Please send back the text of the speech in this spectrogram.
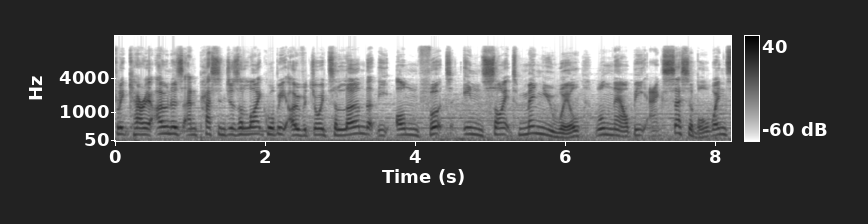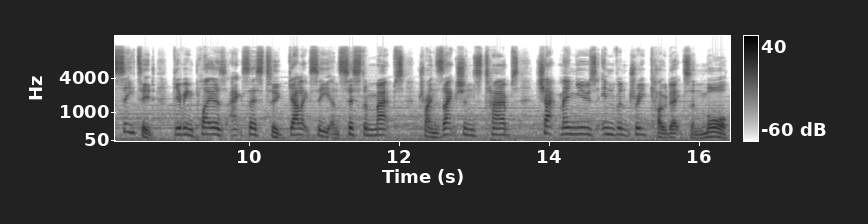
Fleet carrier owners and passengers alike will be overjoyed to learn that the on foot in-sight menu wheel will now be accessible when seated giving players access to galaxy and system maps, transactions tabs, chat menus, inventory, codex and more.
